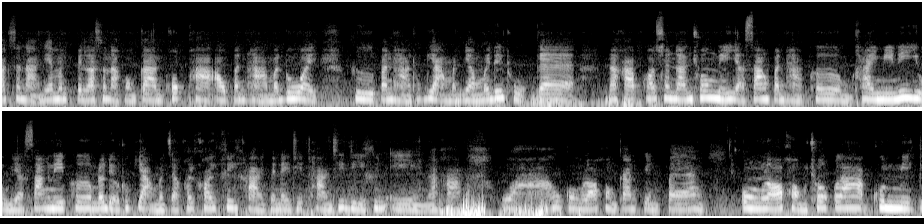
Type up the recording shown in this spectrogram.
ลักษณะนี้มันเป็นลักษณะของการพกพาเอาปัญหามาด้วย คือปัญหาทุกอย่างมันยังไม่ได้ถูกแก้นะคะ เพราะฉะนั้นช่วงนี้อย่าสร้างปัญหาเพิ่ม ใครมีหนี้อยู่อย่าสร้างหนี้เพิ่มแล้วเดี๋ยวทุกอย่างมันจะค่อยๆ คลี่คลายไปในทิศทางที่ดีขึ้นเองนะคะว้าวกงล้อของการเปลี่ยนแปลง กงล้อของโชคลาภคุณมีเก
